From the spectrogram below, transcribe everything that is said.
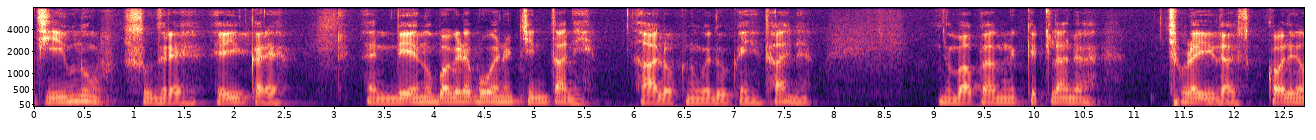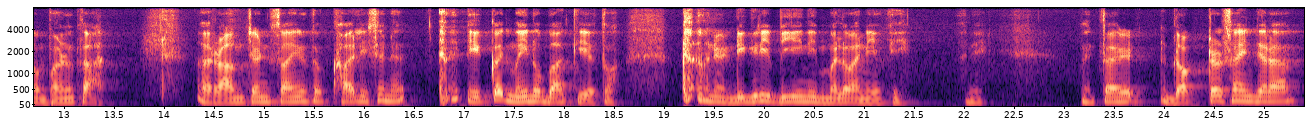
જીવનું સુધરે, એ કરે. દેહનું બગડે બહુ એને ચિંતા નહીં. આ લોકનું બધું કંઈ થાય ને? બાપા અમને કેટલાને છોડાવી દીધા, કોલેજમાં ભણતા. રામચંદ્ર સ્વામી તો ખાલી છે ને એક જ મહિનો બાકી હતો. અને ડિગ્રી બીની મળવાની હતી. અને ત્યારે ડૉક્ટર સાઈન જરા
